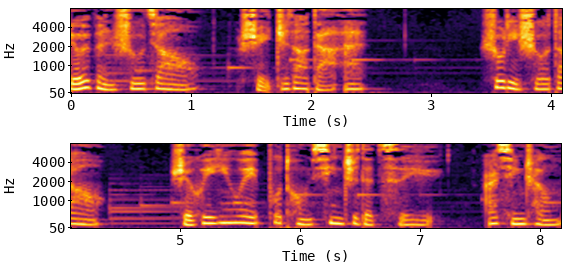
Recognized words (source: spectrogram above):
有一本书叫《水知道答案》，书里说到，水会因为不同性质的词语。而形成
